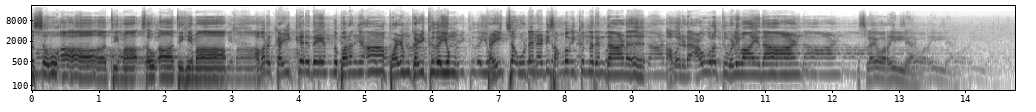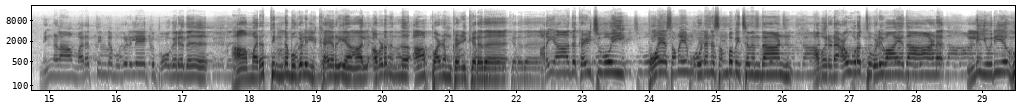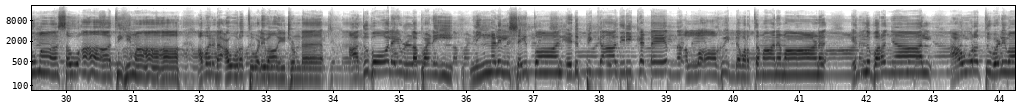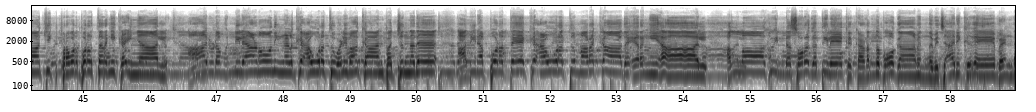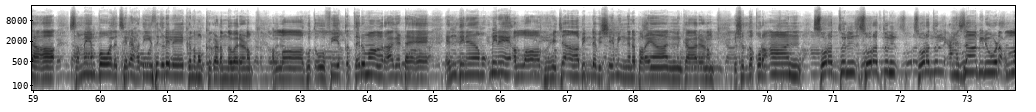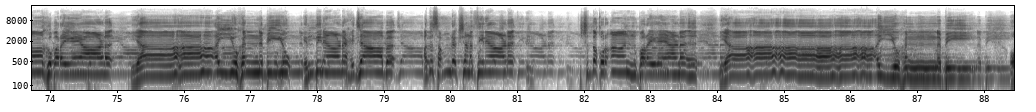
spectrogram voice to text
അവർ കഴിക്കരുതേ എന്ന് പറഞ്ഞ് ആ പഴം കഴിക്കുകയും കഴിച്ച ഉടനടി സംഭവിക്കുന്നത് എന്താണ് അവരുടെ ഔറത്ത് വെളിവായതാണ്. മനസ്സിലായോ? അറിയില്ല. നിങ്ങൾ ആ മരത്തിന്റെ മുകളിലേക്ക് പോകരുത്. ആ മരത്തിന്റെ മുകളിൽ കയറിയാൽ അവിടെ നിന്ന് ആ പഴം കഴിക്കരുത്. അറിയാതെ കഴിച്ചുപോയി. പോയ സമയം ഉടനെ സംഭവിച്ചത് എന്താണ് അവരുടെ ഔറത്ത് വെളിവായതാണ്. അവരുടെ ഔറത്ത് വെളിവായിട്ടുണ്ട്. അതുപോലെയുള്ള പണി നിങ്ങളിൽ ശൈത്താൻ എടുപ്പിക്കാതിരിക്കട്ടെ എന്ന് അള്ളാഹുവിന്റെ വർത്തമാനമാണ് എന്ന് പറഞ്ഞാൽ ഔറത്ത് വെളിവാക്കി പുറത്തിറങ്ങി കഴിഞ്ഞാൽ ആരുടെ മുന്നിലാണോ നിങ്ങൾക്ക് ഔറത്ത് വെളിവാക്കാൻ പറ്റുന്നത്? അതിനപ്പുറത്തേക്ക് ഔറത്ത് മറക്കാതെ ഇറങ്ങിയാൽ അള്ളാഹുവിന്റെ സ്വർഗത്തിലേക്ക് കടന്നു പോകാമെന്ന് വിചാരിക്കുകയേ വേണ്ട. സമയം പോലെ ചില ഹദീസുകളിലേക്ക് നമുക്ക് കടന്നു വരണം. അള്ളാഹു തൗഫീഖ് തെരുമാറാകട്ടെ എന്തിനാ മുഅ്മിനെ? അല്ലാഹു ഹിജാബിന്റെ വിഷയം ഇങ്ങനെ പറയാൻ കാരണം വിശുദ്ധ ഖുർആൻ സൂറത്തുൽ സൂറത്തുൽ സൂറത്തുൽ അഹ്സാബിലൂടെ അല്ലാഹു പറയുകയാണ് യാ അയ്യുഹൻ നബിയു എന്തിനാണ് ഹിജാബ്? അത് സംരക്ഷണത്തിനാണ്. വിശുദ്ധ ഖുർആൻ പറയുകയാണ് യാ അയ്യുഹൻ നബി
